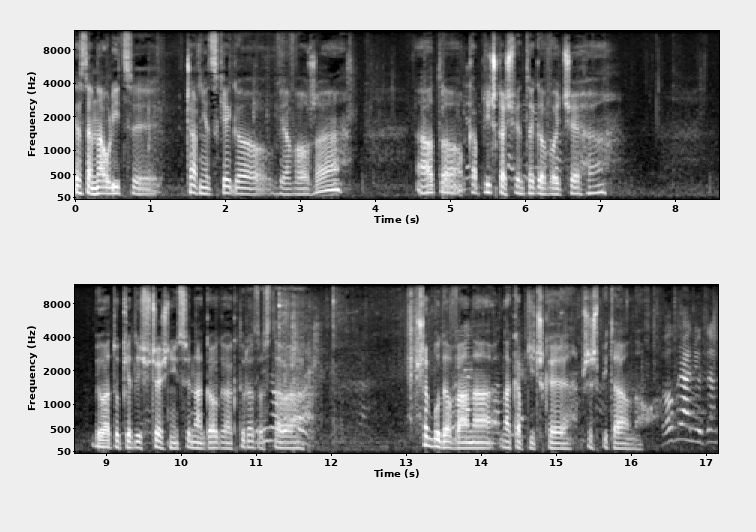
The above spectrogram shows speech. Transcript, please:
Jestem na ulicy Czarnieckiego w Jaworze a oto kapliczka świętego Wojciecha. Była tu kiedyś wcześniej synagoga, która została przebudowana na kapliczkę przyszpitalną. Dobra, nie oddam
